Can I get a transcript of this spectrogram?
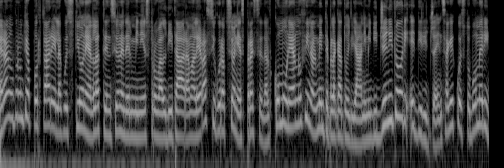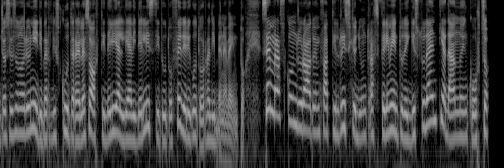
Erano pronti a portare la questione all'attenzione del ministro Valditara, ma le rassicurazioni espresse dal comune hanno finalmente placato gli animi di genitori e dirigenza che questo pomeriggio si sono riuniti per discutere le sorti degli allievi dell'Istituto Federico Torre di Benevento. Sembra scongiurato infatti il rischio di un trasferimento degli studenti ad anno in corso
